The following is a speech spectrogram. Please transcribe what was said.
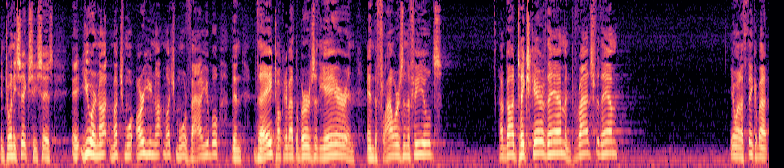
In 26, he says, uh, you are not much more are you not much more valuable than they talking about the birds of the air and, and the flowers in the fields? How god takes care of them and provides for them. You know when i think about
